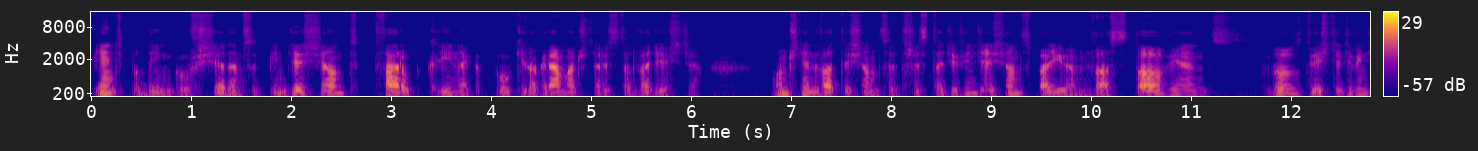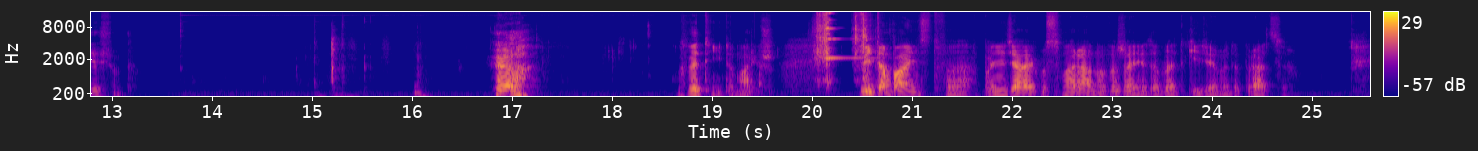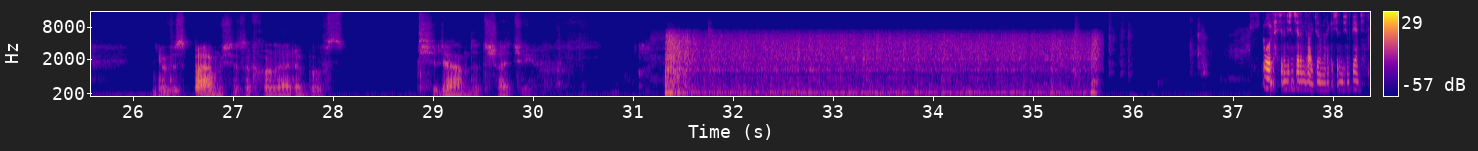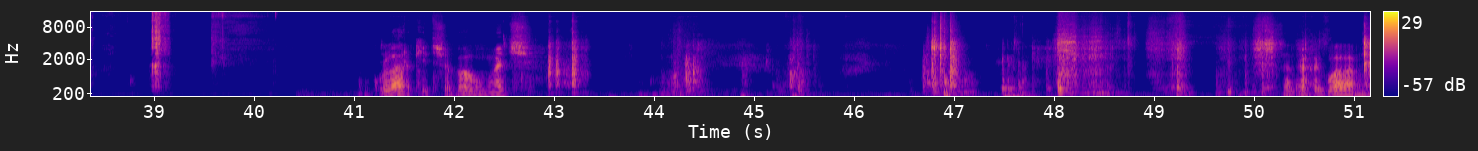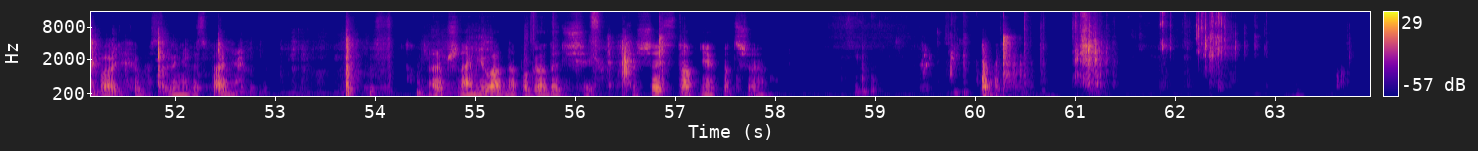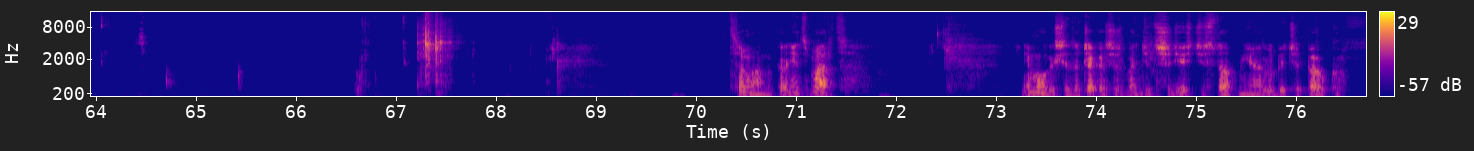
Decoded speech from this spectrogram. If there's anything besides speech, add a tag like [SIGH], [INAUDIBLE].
5 puddingów 750, twaróg klinek pół kilograma 420. Łącznie 2390, spaliłem 200, więc plus 290. Ja. Wytnij to, Mariusz. Witam Państwa. Poniedziałek, 8 rano, ważenie tabletki, idziemy do pracy. Nie wyspałem się za cholerę, bo siedziałem do trzeciej. Okularki trzeba umyć. Za trochę głowa mnie boli, chyba z tego niewyspania. Ale przynajmniej ładna pogoda dzisiaj. 6 stopni jak patrzyłem. Co mamy? Koniec marca. Nie mogę się doczekać, aż będzie 30 stopni. Ja lubię ciepełko.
